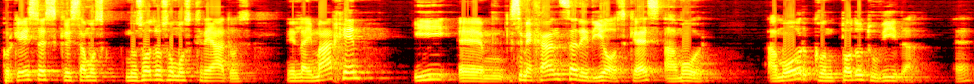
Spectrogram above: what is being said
Porque esto es que estamos, nosotros somos creados en la imagen y em, semejanza de Dios, que es amor. Amor con toda tu vida. ¿eh?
